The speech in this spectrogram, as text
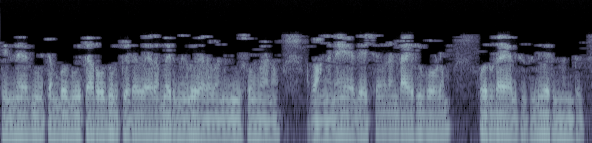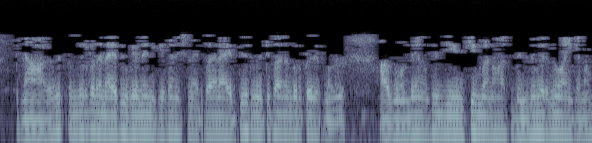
പിന്നെ നൂറ്റമ്പത് നൂറ്ററുപത് റുപ്യയുടെ വേറെ മരുന്നുകൾ വേറെ വേണം ജ്യൂസും വേണം. അപ്പോൾ അങ്ങനെ ഏകദേശം രണ്ടായിരം രൂപയോളം ഒരു ഡയാലിസിസിന് വരുന്നുണ്ട്. പിന്നെ ആകെ കിട്ടുന്ന ഒരു പതിനായിരം രൂപയാണ് എനിക്ക് പെൻഷനായിട്ട് പതിനായിരത്തി ഒരുന്നൂറ്റി പതിനൊന്ന് റുപ്യ കിട്ടുന്നത്. അതുകൊണ്ട് ഞങ്ങൾക്ക് ജീവിക്കുകയും വേണം ഹസ്ബൻഡിന് മരുന്ന് വാങ്ങിക്കണം.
